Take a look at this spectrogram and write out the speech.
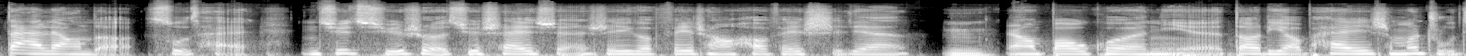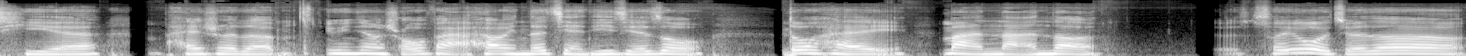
大量的素材，你去取舍去筛选是一个非常耗费时间，嗯，然后包括你到底要拍什么主题，拍摄的运镜手法，还有你的剪辑节奏，都还蛮难的，所以我觉得。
